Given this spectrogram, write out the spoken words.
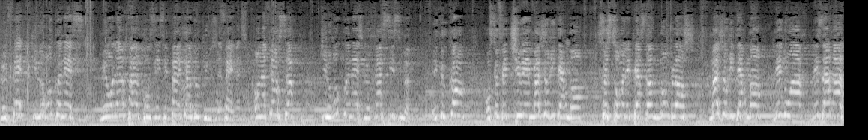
le fait qu'ils le reconnaissent, mais on ne l'a pas imposé, c'est pas un cadeau qu'ils nous ont fait. On a fait en sorte qu'ils reconnaissent le racisme et que quand on se fait tuer majoritairement, ce sont les personnes non blanches, majoritairement les noirs, les arabes,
